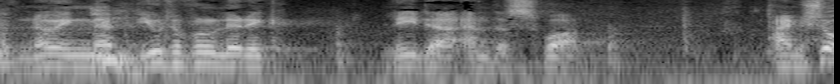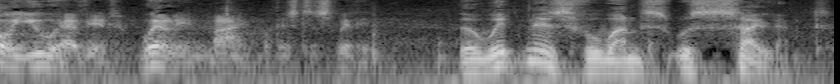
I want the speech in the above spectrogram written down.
of knowing that beautiful lyric, Leda and the Swan. I'm sure you have it well in mind, Mr. Swithin. The witness for once was silent.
